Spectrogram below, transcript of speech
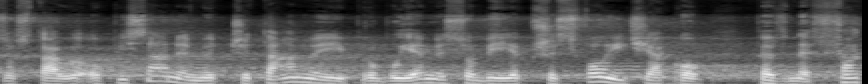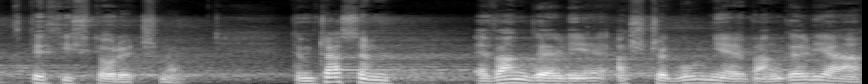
zostały opisane, my czytamy i próbujemy sobie je przyswoić jako pewne fakty historyczne. Tymczasem Ewangelie, a szczególnie Ewangelia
